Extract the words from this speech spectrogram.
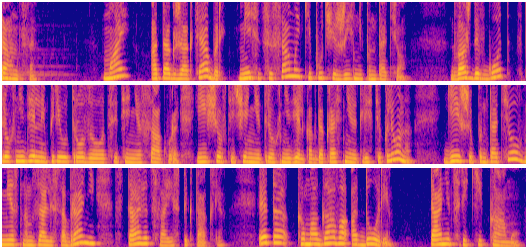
Танцы. Май, а также октябрь – месяцы самой кипучей жизни Пантатё. Дважды в год, в трехнедельный период розового цветения сакуры и еще в течение трех недель, когда краснеют листья клена, гейши Пантатё в местном зале собраний ставят свои спектакли. Это Камагава Адори, танец реки Каму –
